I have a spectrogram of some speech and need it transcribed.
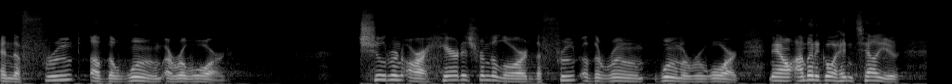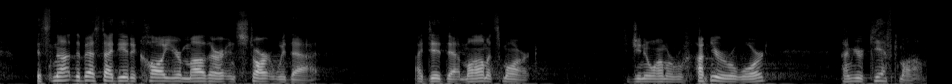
and the fruit of the womb a reward. Children are a heritage from the Lord, the fruit of the womb, womb a reward. Now, I'm going to go ahead and tell you it's not the best idea to call your mother and start with that. I did that. Mom, it's Mark. Did you know I'm, a, I'm your reward? I'm your gift, Mom.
